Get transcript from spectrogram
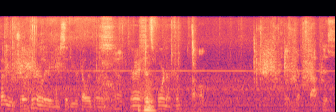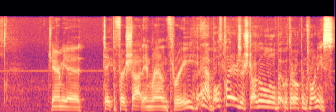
thought you were joking earlier when you said you were colorblind. Yeah. All right, that's four nothing. Uh -oh. Jeremy to take the first shot in round three. Yeah, both players are struggling a little bit with their open 20s.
